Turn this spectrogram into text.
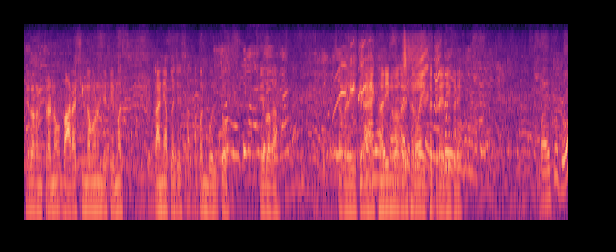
हे बघा मित्रांनो बाराशिंगा म्हणून जे फेमस प्राणी आपलं जे आपण बोलतो हे बघा. सगळे इकडे आहेत. हरिण वगैरे सर्व एकत्र आहेत इकडे. पळतो तो.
